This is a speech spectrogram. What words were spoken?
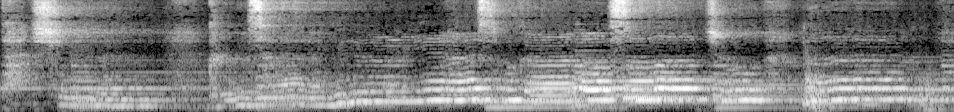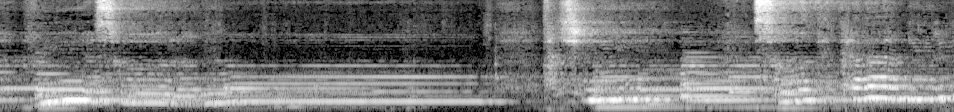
당신은 그 사랑을 이해할 수가 없었죠. 선택한 길은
